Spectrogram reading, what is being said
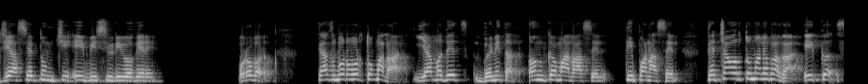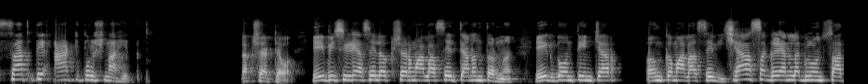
जी असेल तुमची एबीसीडी वगैरे. बरोबर? त्याचबरोबर तुम्हाला यामध्येच गणितात अंकमाला असेल ती पण असेल. त्याच्यावर तुम्हाला बघा एक सात ते आठ प्रश्न आहेत. लक्षात ठेवा. एबीसीडी असेल अक्षरमाला असेल त्यानंतर एक दोन तीन चार अंकमाला असेल ह्या सगळ्यांना मिळून सात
